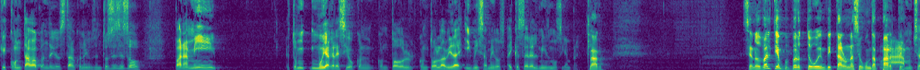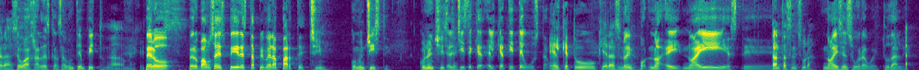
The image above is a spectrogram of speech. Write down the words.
que contaba cuando yo estaba con ellos. Entonces eso, para mí, estoy muy agresivo con, con, todo, con toda la vida y mis amigos. Hay que ser el mismo siempre. Claro. Se nos va el tiempo, pero te voy a invitar a una segunda ah, parte. Ah, muchas gracias. Te voy a dejar descansar un tiempito. pero, pero vamos a despedir esta primera parte sí. con un chiste. Con un chiste. El chiste que el que a ti te gusta. El que tú quieras. No, no, no hay este tanta censura. No hay censura, güey. Tú dale.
